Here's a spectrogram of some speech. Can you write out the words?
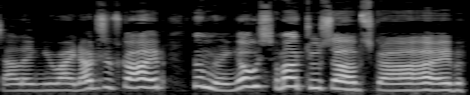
Telling you right now to subscribe. Come ring ghosts, come out to subscribe.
